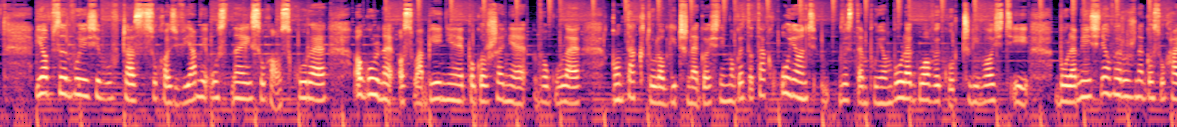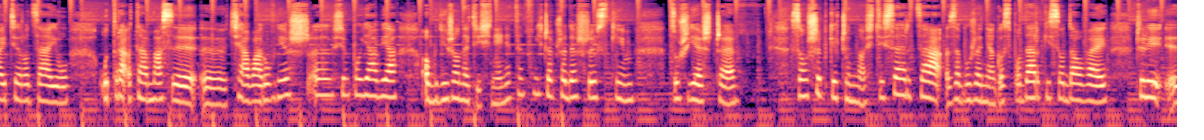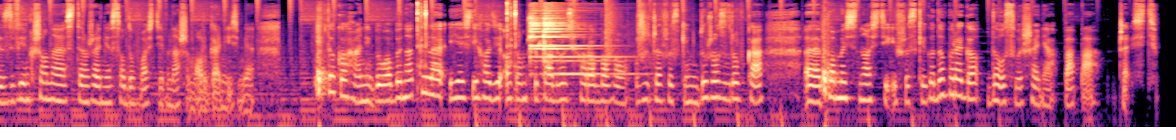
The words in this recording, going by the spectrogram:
I obserwuje się wówczas suchość w jamie ustnej, suchą skórę, ogólne osłabienie, pogorszenie w ogóle kontaktu logicznego, jeśli mogę to tak ująć. Występują bóle głowy, kurczliwość i bóle mięśniowe różnego, słuchajcie, rodzaju. Utrata masy y, ciała również y, się pojawia, obniżone ciśnienie tętnicze przede wszystkim. Cóż jeszcze? Są szybkie czynności serca, zaburzenia gospodarki sodowej, czyli y, zwiększone stężenie sodu właśnie w naszym organizmie. I to, kochani, byłoby na tyle, jeśli chodzi o tą przypadłość chorobową. Życzę wszystkim dużo zdrówka, e, pomyślności i wszystkiego dobrego. Do usłyszenia. Papa. Cześć.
